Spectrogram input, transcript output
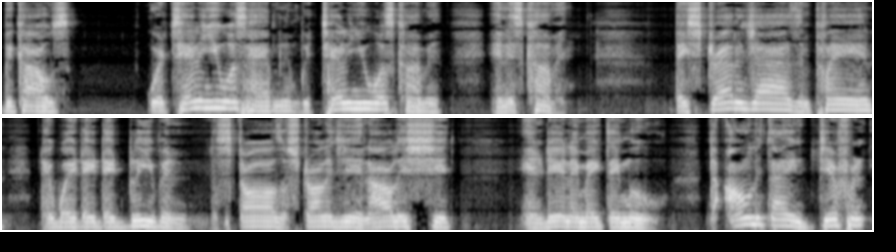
because we're telling you what's happening. We're telling you what's coming and it's coming. They strategize and plan. They way they, they believe in the stars, astrology and all this shit. And then they make their move. The only thing different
